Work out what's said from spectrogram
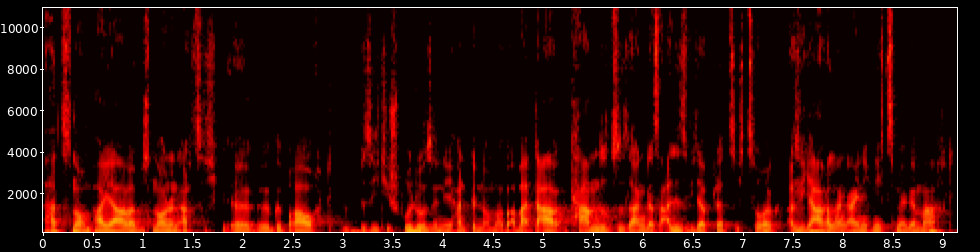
hat es noch ein paar Jahre bis 89 äh, gebraucht, bis ich die Sprühdose in die Hand genommen habe. Aber da kam sozusagen das alles wieder plötzlich zurück. Also mhm. jahrelang eigentlich nichts mehr gemacht.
